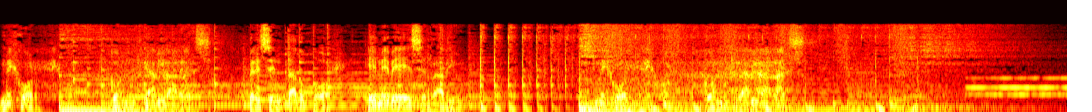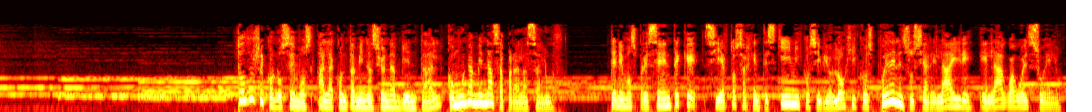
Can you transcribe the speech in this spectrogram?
Mejor con Gaby Vargas. Presentado por MBS Radio. Mejor con Gaby Vargas. Todos reconocemos a la contaminación ambiental como una amenaza para la salud. Tenemos presente que ciertos agentes químicos y biológicos pueden ensuciar el aire, el agua o el suelo,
